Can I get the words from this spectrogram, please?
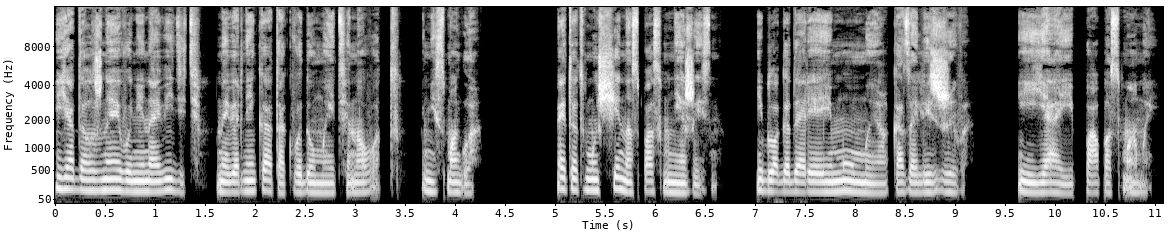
Я должна его ненавидеть, наверняка так вы думаете, но вот не смогла. Этот мужчина спас мне жизнь, и благодаря ему мы оказались живы. И я, и папа с мамой.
